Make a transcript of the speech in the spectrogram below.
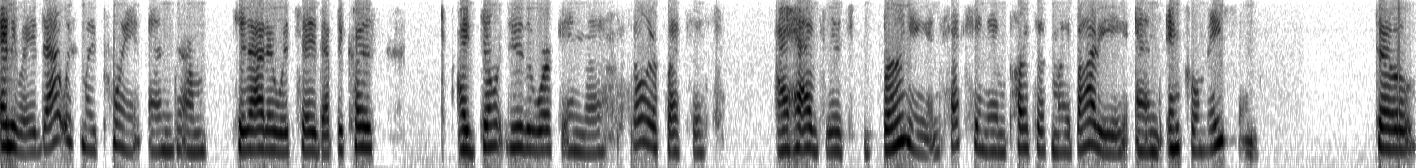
anyway, that was my point. And um, to that, I would say that because I don't do the work in the solar plexus, I have this burning infection in parts of my body and inflammation. So,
